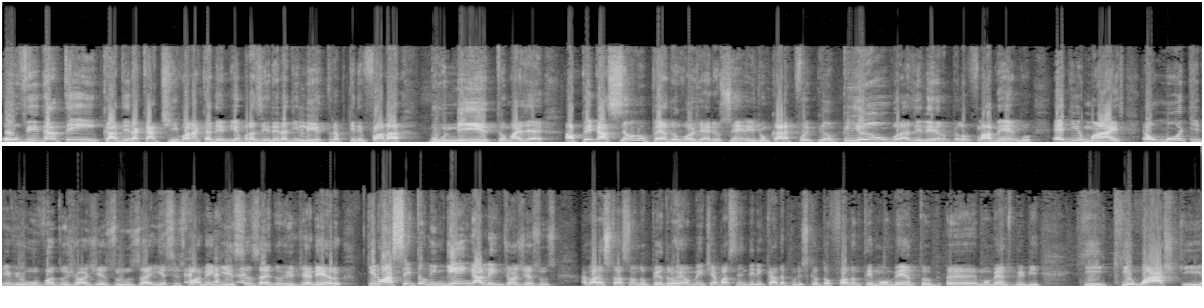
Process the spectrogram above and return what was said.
O Viga tem cadeira cativa na Academia Brasileira de Letra, porque ele fala bonito, mas é a pegação no pé do Rogério Ceni de um cara que foi campeão brasileiro pelo Flamengo, é demais. É um monte de viúva do Jorge Jesus aí, esses flamenguistas aí do Rio de Janeiro, que não aceitam ninguém além de Jorge Jesus. Agora a situação do Pedro realmente é bastante delicada, por isso que eu tô falando, tem momento, é, momentos, Bibi, que, que eu acho que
